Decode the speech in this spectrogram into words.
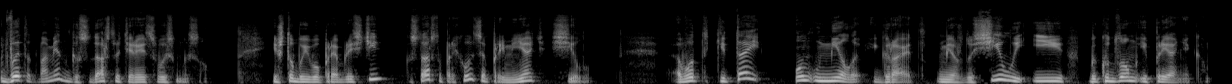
в этот момент государство теряет свой смысл. И чтобы его приобрести, государству приходится применять силу. Вот Китай, он умело играет между силой и быкудом и пряником.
